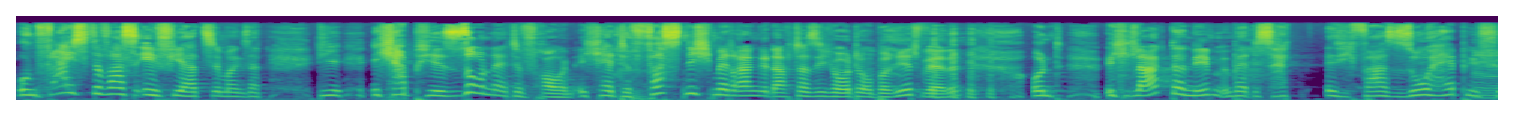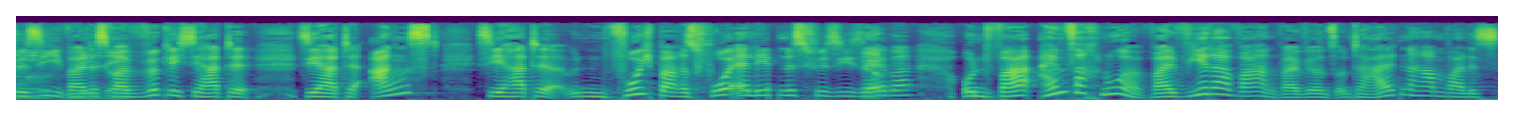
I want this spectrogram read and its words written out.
Und weißt du was, Efi, hat sie immer gesagt, die, ich habe hier so nette Frauen. Ich hätte fast nicht mehr dran gedacht, dass ich heute operiert werde. Und ich lag daneben im Bett. Es hat, ich war so happy für sie, weil das mega. war wirklich, sie hatte, sie hatte Angst, sie hatte ein furchtbares Vorerlebnis für sie selber und war einfach nur, weil wir da waren, weil wir uns unterhalten haben, weil es,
